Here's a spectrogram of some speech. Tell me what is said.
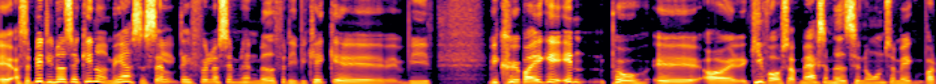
Øh, og så bliver de nødt til at give noget mere af sig selv. Det følger simpelthen med, fordi vi kan ikke... Øh, vi, vi køber ikke ind på øh, at give vores opmærksomhed til nogen, som ikke, hvor,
